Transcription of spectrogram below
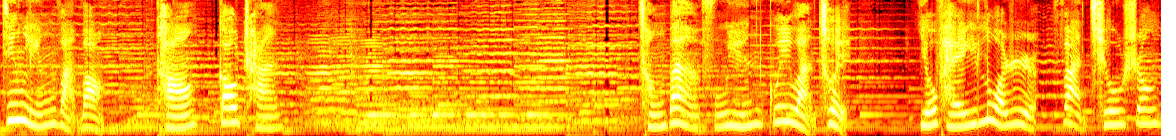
金陵晚望，唐·高禅。曾伴浮云归晚翠，犹陪落日泛秋声。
